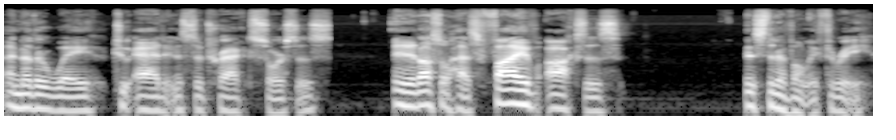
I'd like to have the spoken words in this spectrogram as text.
another way to add and subtract sources. And it also has five auxes instead of only three,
